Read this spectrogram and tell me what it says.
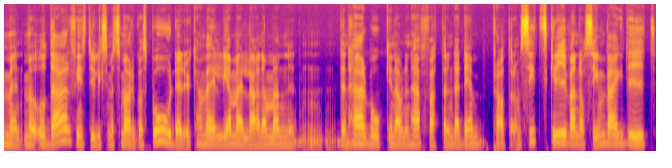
men, och där finns det ju liksom ett smörgåsbord där du kan välja mellan men, den här boken av den här författaren där den pratar om sitt skrivande och sin väg dit.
